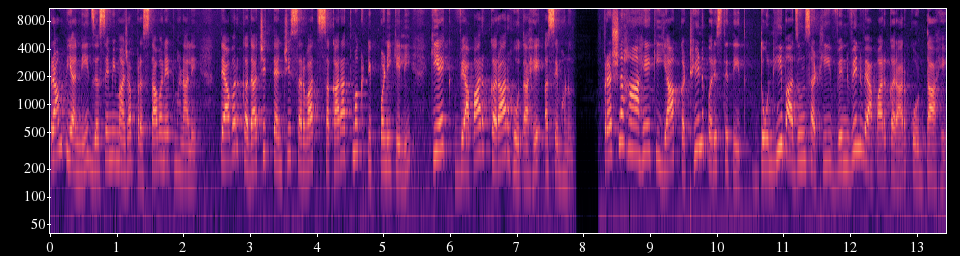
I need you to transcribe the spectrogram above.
ट्रम्प यांनी जसे मी माझ्या प्रस्तावनेत म्हणाले त्यावर कदाचित त्यांची सर्वात सकारात्मक टिप्पणी केली की एक व्यापार करार होत आहे असे म्हणून. प्रश्न हा आहे की या कठीण परिस्थितीत दोन्ही बाजूंसाठी विन विन व्यापार करार कोणता आहे?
